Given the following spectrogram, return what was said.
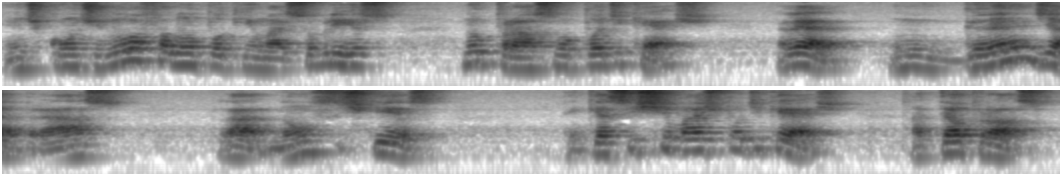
a gente continua falando um pouquinho mais sobre isso no próximo podcast. Galera, um grande abraço Claro, não se esqueça. Tem que assistir mais podcast. Até o próximo.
